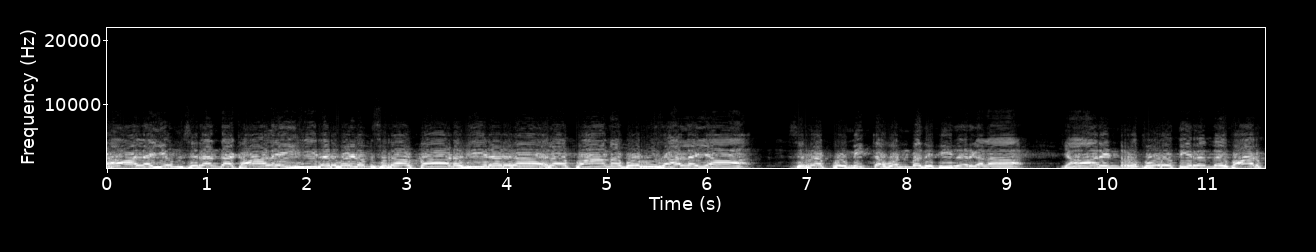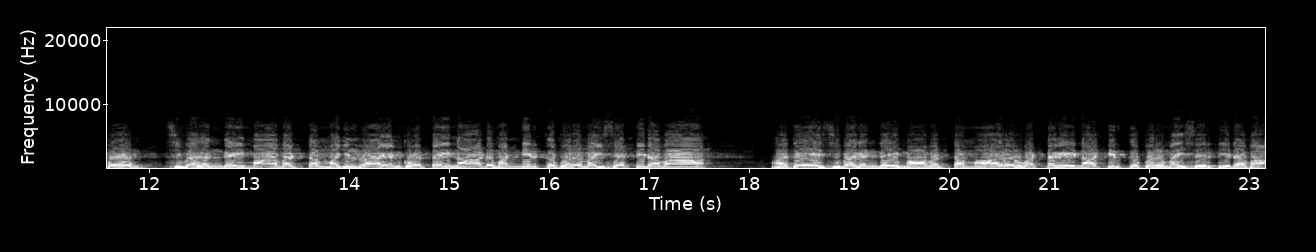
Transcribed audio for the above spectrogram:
காலையும் சிறந்த காலை. வீரர்களும் சிறப்பான வீரர்கள். சிறப்பான ஒரு காலையா. சிறப்பு மிக்க ஒன்பது வீரர்களா. யார் என்று பொறுத்திருந்து பார்ப்போம். சிவகங்கை மாவட்டம் மயில்ராயன் கோட்டை நாடு மண்ணிற்கு பெருமை சேர்த்திடவா. அதே சிவகங்கை மாவட்டம் ஆரூர் வட்டகை நாட்டிற்கு பெருமை சேர்த்திடவா?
